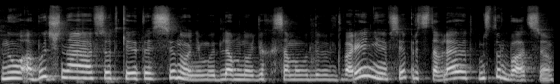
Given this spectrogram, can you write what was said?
Ну, обычно все-таки это синонимы для многих самоудовлетворения. Все представляют мастурбацию.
